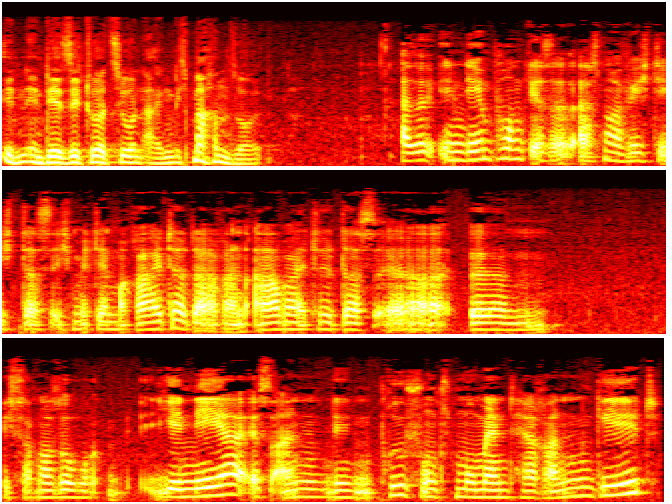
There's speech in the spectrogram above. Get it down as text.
in, in der Situation eigentlich machen soll. Also in dem Punkt ist es erstmal wichtig, dass ich mit dem Reiter daran arbeite, dass er, ähm, ich sag mal so, je näher es an den Prüfungsmoment herangeht,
